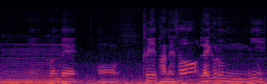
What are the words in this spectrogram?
음. 네, 그런데 어, 그에 반해서 레그룸이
